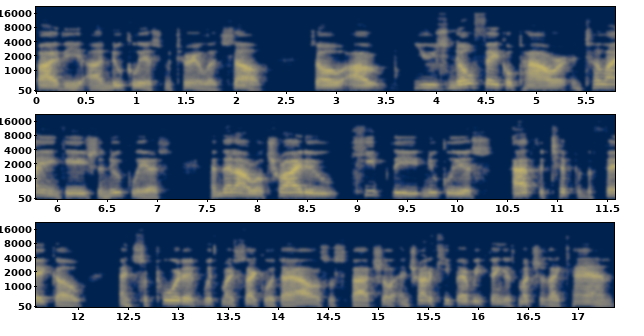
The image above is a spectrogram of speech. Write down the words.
by the uh, nucleus material itself. So I'll use no phaco power until I engage the nucleus and then I will try to keep the nucleus at the tip of the phaco and support it with my cyclodialysis spatula and try to keep everything as much as I can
